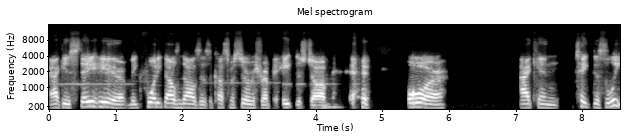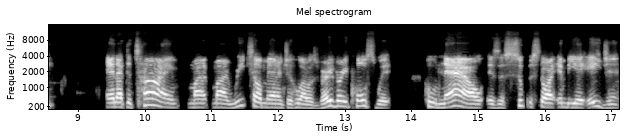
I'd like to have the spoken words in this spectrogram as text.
I can stay here, make forty thousand dollars as a customer service rep, and hate this job, or I can take this leap. And at the time, my my retail manager, who I was very very close with, who now is a superstar NBA agent,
